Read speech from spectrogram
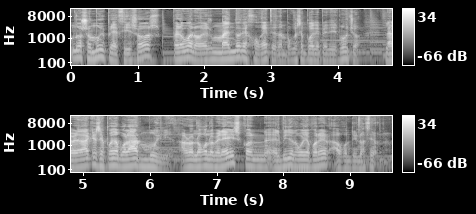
no son muy precisos, pero bueno, es un mando de juguete, tampoco se puede pedir mucho. La verdad que se puede volar muy bien. Ahora luego lo veréis con el vídeo que voy a poner a continuación.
